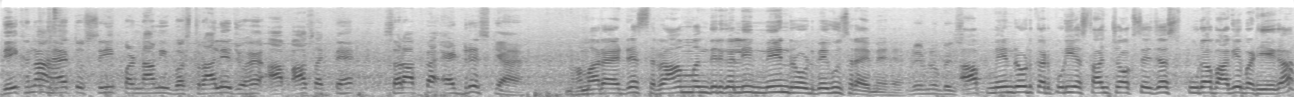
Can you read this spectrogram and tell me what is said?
देखना है तो श्री प्रणामी वस्त्रालय जो है आप आ सकते हैं। सर आपका एड्रेस क्या है? हमारा एड्रेस राम मंदिर गली मेन रोड बेगूसराय में है। आप मेन रोड कर्पूरी स्थान चौक से जस्ट पूरा आगे बढ़िएगा।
